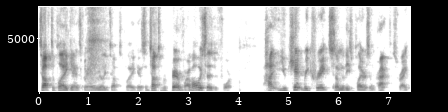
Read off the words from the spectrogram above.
Tough to play against, man. Really tough to play against, and tough to prepare for. I've always said this before. How, you can't recreate some of these players in practice, right?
